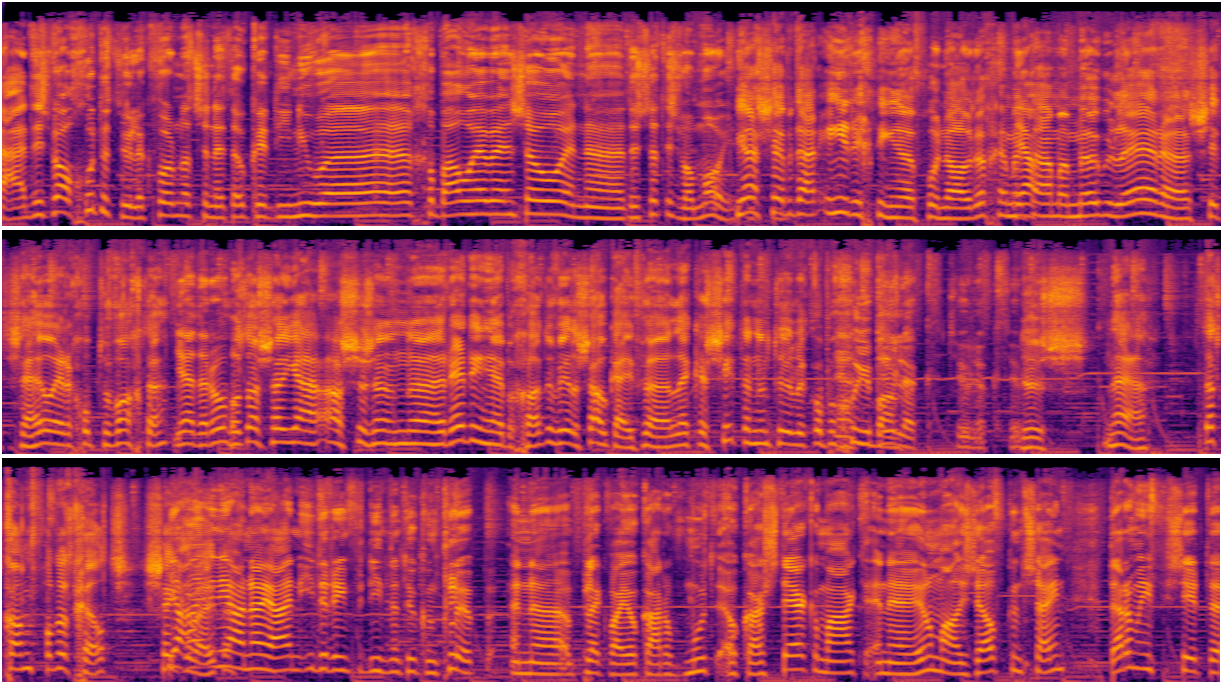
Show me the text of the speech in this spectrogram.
Ja, het is wel goed natuurlijk. Voor omdat ze net ook eh, die nieuwe eh, gebouw hebben en zo. En, eh, dus dat is wel mooi. Ja, ze hebben daar inrichtingen voor nodig. En met Ja. name meubilair eh, zitten ze heel erg op te wachten. Ja, daarom. Want als ze, ja, als ze een eh, redding hebben gehad... dan willen ze ook even eh, lekker zitten natuurlijk op een Ja, goede bank. Tuurlijk, tuurlijk, tuurlijk. Dus, nou ja, dat kan van het geld. Zeker ja, weten. Ja, nou ja, en iedereen verdient natuurlijk een club. Een, eh, een plek waar je elkaar ontmoet, elkaar sterker maakt en eh, helemaal jezelf kunt zijn. Daarom investeert eh,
